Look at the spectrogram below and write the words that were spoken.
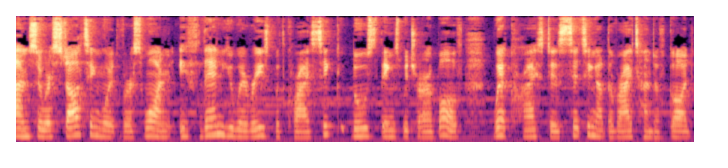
And so we're starting with verse 1. If then you were raised with Christ, seek those things which are above, where Christ is sitting at the right hand of God.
